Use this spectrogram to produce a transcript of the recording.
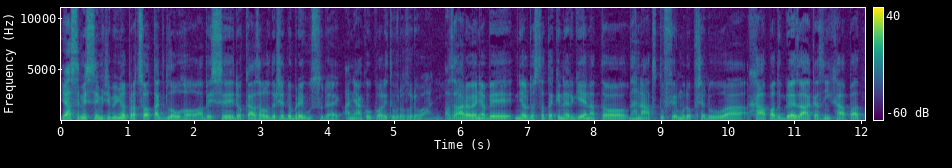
já si myslím, že by měl pracovat tak dlouho, aby si dokázal udržet dobrý úsudek a nějakou kvalitu v rozhodování. A zároveň, aby měl dostatek energie na to hnát tu firmu dopředu a chápat, kdo je zákazník, chápat,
